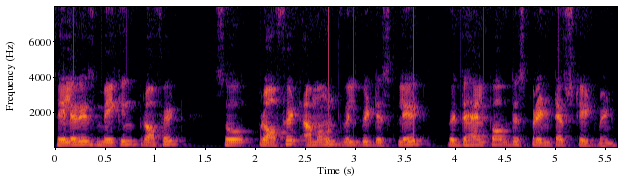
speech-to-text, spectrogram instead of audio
seller is making profit. So profit amount will be displayed with the help of this printf statement.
